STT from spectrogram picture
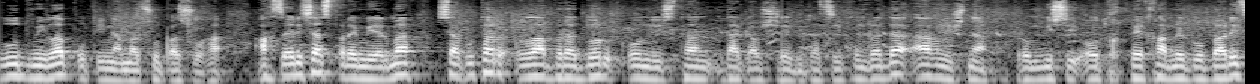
ლუდმილა პუტინამაც უპასუხა. აღწერისას პრემიერმა საკუთარ ლაბრადორ კონისთან დაკავშირებითაც იხუმრა და აღნიშნა, რომ მისი 4 ფეხა მეგობარიც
